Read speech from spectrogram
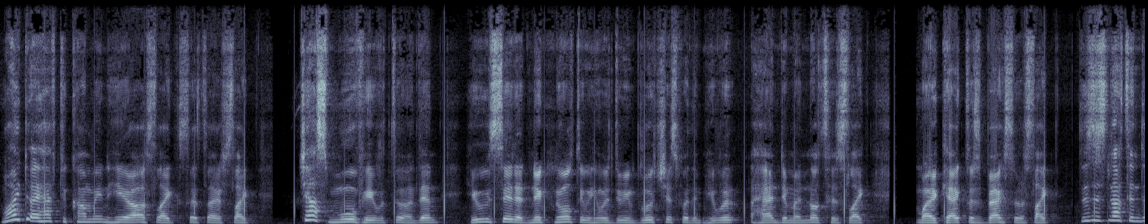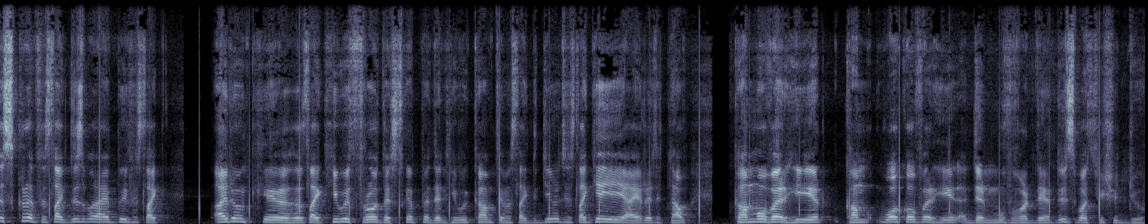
why do I have to come in here? I was like, so I was like, just move. He would. And then he would say that Nick Nolte, when he was doing Blue Chips with him, he would hand him a note. It's like, my character's backstory. It's like, this is not in the script. It's like, this is what I believe. It's like, I don't care. It's like he would throw the script and then he would come to him. It's like, did you read like, yeah, yeah, yeah, I read it. Now, come over here, come walk over here, and then move over there. This is what you should do.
